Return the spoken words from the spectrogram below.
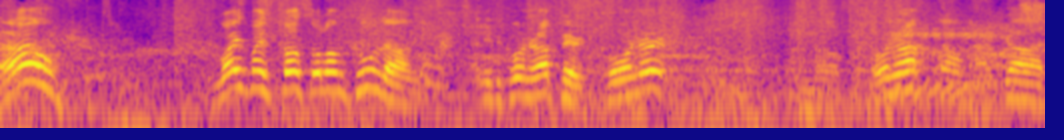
Oh! Why is my spell so long cooldown? I need to corner up here. Corner. Corner up. Oh my god.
